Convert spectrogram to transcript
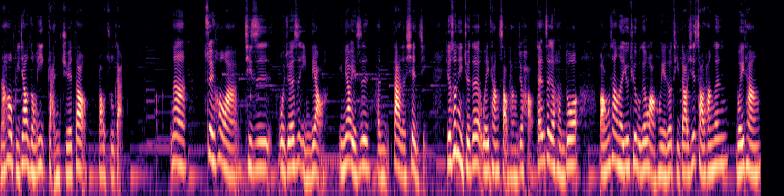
然后比较容易感觉到饱足感。那最后啊，其实我觉得是饮料。饮料也是很大的陷阱。有时候你觉得微糖少糖就好，但是这个很多网络上的 YouTube 跟网红也都提到，其实少糖跟微糖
